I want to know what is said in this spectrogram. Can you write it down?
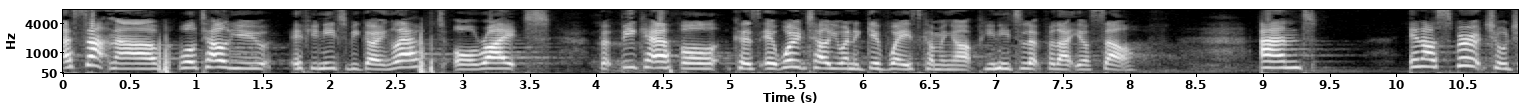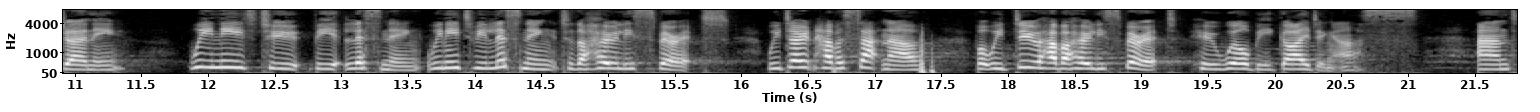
a sat nav will tell you if you need to be going left or right, but be careful because it won't tell you when a give way is coming up. You need to look for that yourself. And in our spiritual journey, we need to be listening. We need to be listening to the Holy Spirit. We don't have a sat nav, but we do have a Holy Spirit who will be guiding us. And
